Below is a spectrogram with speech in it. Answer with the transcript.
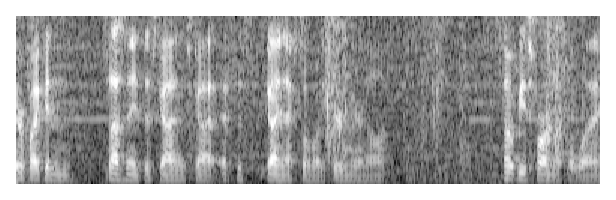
Sure if I can assassinate this guy and this guy, if this guy next to him would hear me or not. I hope he's far enough away.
